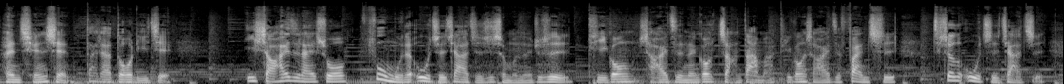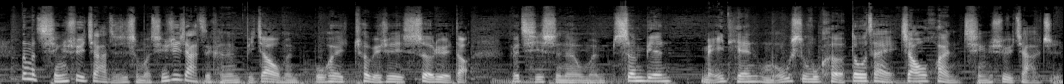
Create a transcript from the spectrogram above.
很浅显，大家都理解。以小孩子来说，父母的物质价值是什么呢？就是提供小孩子能够长大嘛，提供小孩子饭吃，这叫做物质价值。那么情绪价值是什么？情绪价值可能比较我们不会特别去涉略到，可其实呢，我们身边每一天，我们无时无刻都在交换情绪价值。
